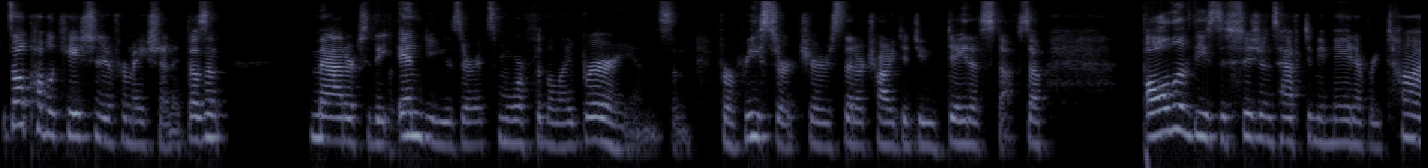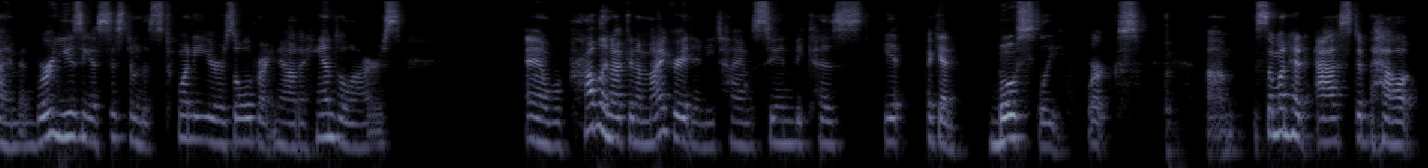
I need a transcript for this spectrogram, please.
it's all publication information? It doesn't matter to the end user. It's more for the librarians and for researchers that are trying to do data stuff. So all of these decisions have to be made every time. And we're using a system that's 20 years old right now to handle ours. And we're probably not going to migrate anytime soon because it, again, mostly works. Um, someone had asked about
